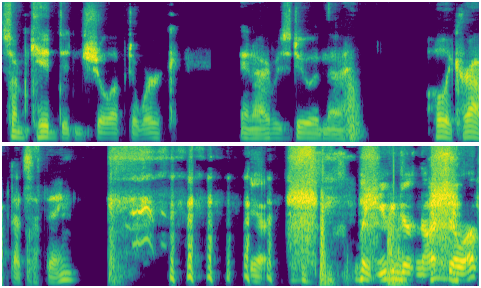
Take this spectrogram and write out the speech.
some kid didn't show up to work, and I was doing the holy crap, that's a thing. yeah. Wait, you can just not show up?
